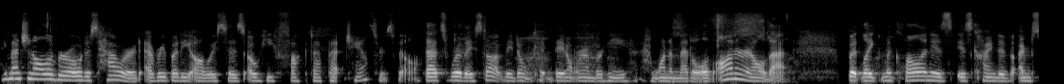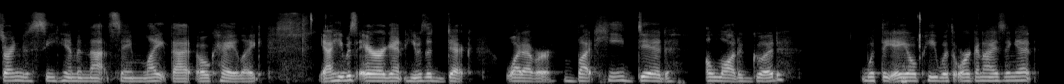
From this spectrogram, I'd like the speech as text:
You mentioned Oliver Otis Howard. Everybody always says, "Oh, he fucked up at Chancellorsville." That's where they stop. They don't. They don't remember he won a Medal of Honor and all that. But like McClellan is is kind of. I'm starting to see him in that same light. That okay, like, yeah, he was arrogant. He was a dick. Whatever. But he did a lot of good with the AOP with organizing it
